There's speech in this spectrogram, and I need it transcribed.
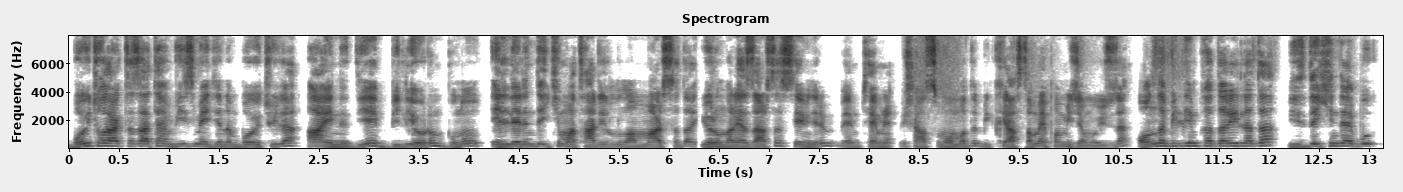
Boyut olarak da zaten Viz Media'nın boyutuyla aynı diye biliyorum. Bunu ellerinde iki materyal olan varsa da yorumlara yazarsa sevinirim. Benim temin etme şansım olmadı. Bir kıyaslama yapamayacağım o yüzden. Onda bildiğim kadarıyla da bizdekinde bu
